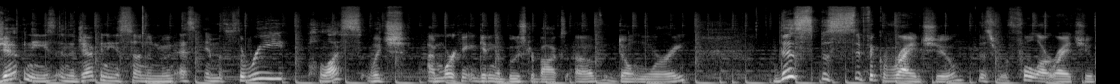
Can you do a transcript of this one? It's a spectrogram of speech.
Japanese, in the Japanese Sun and Moon SM3 Plus, which I'm working at getting a booster box of, don't worry. This specific Raichu, this full art Raichu,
